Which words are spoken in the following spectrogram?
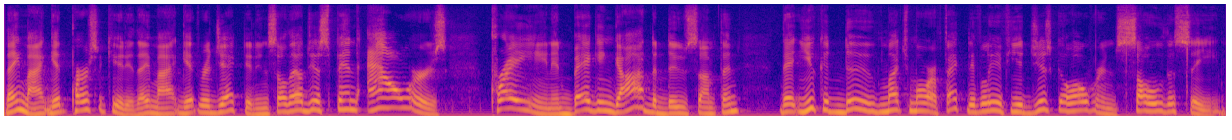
They might get persecuted, they might get rejected, and so they'll just spend hours praying and begging God to do something that you could do much more effectively if you just go over and sow the seed.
